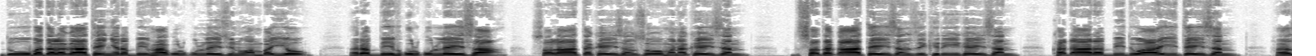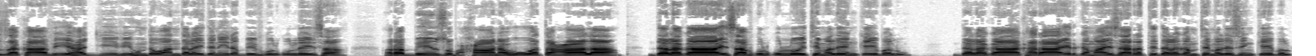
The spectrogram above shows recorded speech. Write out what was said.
دوب دلقاتين ربي فاقل كل ليسن وانبيو ربي فقل كل ليسا صلاة كيسا صومنا كيسا صدقات تيسا ذكري كيسا كدا ربي دعائي تيسا زكاة في حجي في هند وأن دليدني ربي فقل كل ليسا ربي سبحانه وتعالى دلقا إساف كل كل إتمالين كيبلو. ergamaa isaa irratti dalagamte malee sin qeebalu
